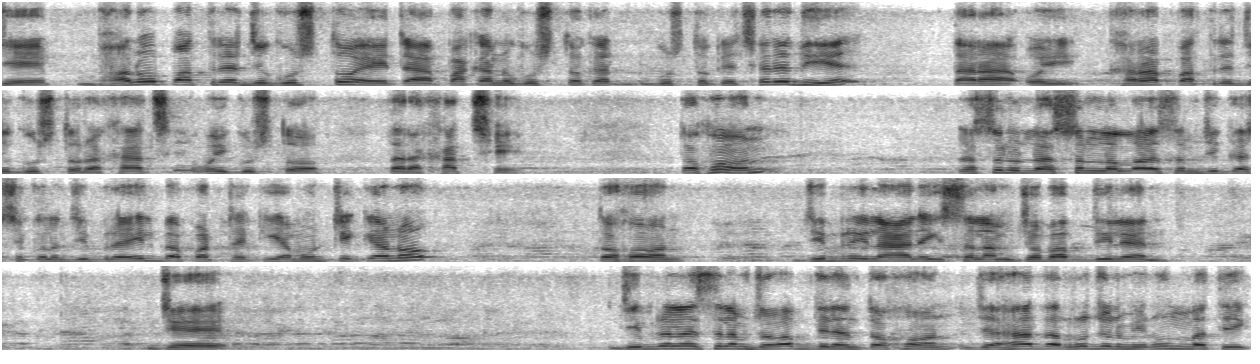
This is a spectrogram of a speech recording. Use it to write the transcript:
যে ভালো পাত্রের যে গোস্ত, এটা পাকানো গোস্ত গোস্তকে ছেড়ে দিয়ে তারা ওই খারাপ পাত্রের যে গোস্ত রাখা আছে, ওই গোস্ত তারা খাচ্ছে। তখন রাসুল্লাহ সাল্লাহ আসলাম জিজ্ঞাসা করলেন, জিব্রাইল, ব্যাপারটা কি এমনটি কেন? তখন জিব্রিল আলী ইসলাম জবাব দিলেন যে, জিব্রাইল আলাইহিস সালাম জবাব দিলেন তখন যে হাদা রজুল মিন উম্মাতিক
